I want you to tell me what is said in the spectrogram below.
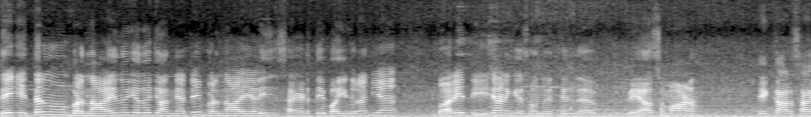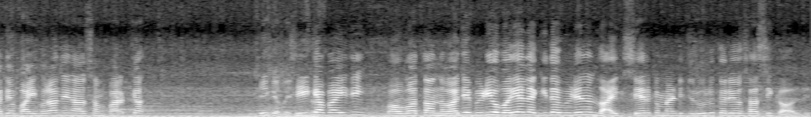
ਤੇ ਇਧਰ ਨੂੰ ਬਰਨਾਲੇ ਨੂੰ ਜਦੋਂ ਜਾਂਦੇ ਆ ਤੇ ਬਰਨਾਲੇ ਵਾਲੀ ਸਾਈਡ ਤੇ ਬਾਈ ਹੋਰਾਂ ਦੀਆਂ ਬਾਹਰੇ ਦੀ ਜਾਣਗੇ ਤੁਹਾਨੂੰ ਇੱਥੇ ਲ- ਪਿਆ ਸਮਾਨ। ਤੇ ਕਰ ਸਕਦੇ ਹੋ ਬਾਈ ਹੋਰਾਂ ਦੇ ਨਾਲ ਸੰਪਰਕ। ਠੀਕ ਹੈ ਬਾਈ ਠੀਕ ਆ ਬਾਈ ਜੀ ਬਹੁਤ ਬਹੁਤ ਧੰਨਵਾਦ। ਜੇ ਵੀਡੀਓ ਵਧੀਆ ਲੱਗੀ ਤਾਂ ਵੀਡੀਓ ਨੂੰ ਲਾਈਕ ਸ਼ੇਅਰ ਕਮੈਂਟ ਜ਼ਰੂਰ ਕਰਿਓ। ਸਤਿ ਸ਼੍ਰੀ ਅਕਾਲ ਜੀ।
